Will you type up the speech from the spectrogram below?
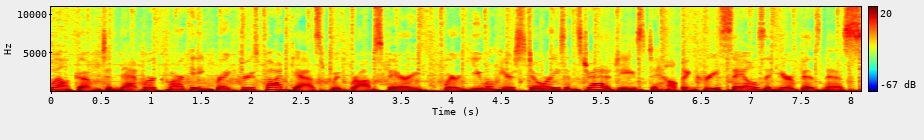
Welcome to Network Marketing Breakthroughs Podcast with Rob Sperry, where you will hear stories and strategies to help increase sales in your business.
